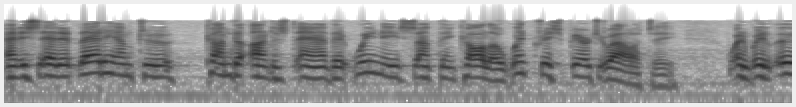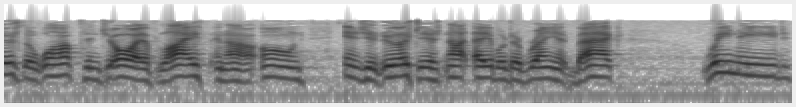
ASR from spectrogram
And he said it led him to come to understand that we need something called a wintry spirituality. When we lose the warmth and joy of life in our own ingenuity is not able to bring it back, we need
